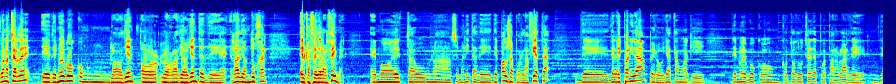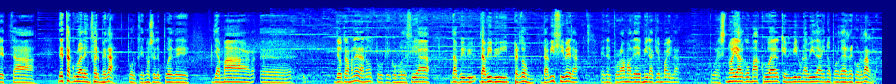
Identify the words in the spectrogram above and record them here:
Buenas tardes, eh, de nuevo con los, los radio oyentes de Radio Andújar, el Café del Alzheimer. Hemos estado una semanita de, pausa por la fiesta de, la hispanidad, pero ya estamos aquí de nuevo con, todos ustedes pues para hablar de, esta, de esta cruel enfermedad, porque no se le puede llamar eh, de otra manera, ¿no? Porque como decía David, David, perdón, David Civera en el programa de Mira quién baila, pues no hay algo más cruel que vivir una vida y no poder recordarla.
